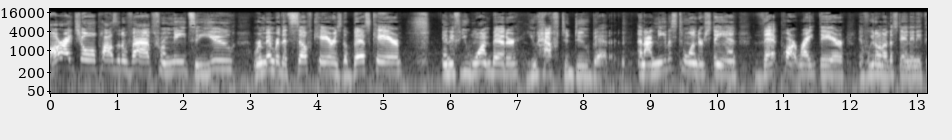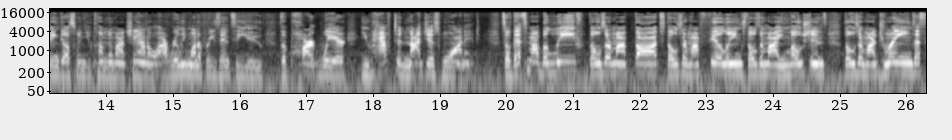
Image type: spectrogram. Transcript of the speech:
All right, y'all, positive vibes from me to you. Remember that self care is the best care. And if you want better, you have to do better. And I need us to understand that part right there. If we don't understand anything else when you come to my channel, I really want to present to you the part where you have to not just want it. So that's my belief. Those are my thoughts. Those are my feelings. Those are my emotions. Those are my dreams. That's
